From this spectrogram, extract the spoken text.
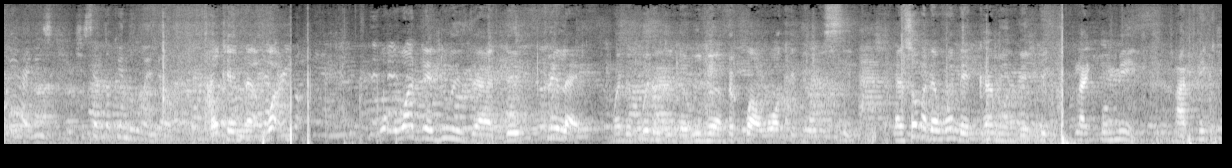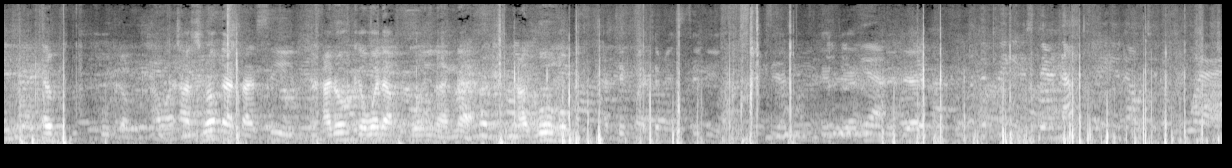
"Where it is?" She said, "Look in the window." Okay, now what, what they do is that they feel like when they put it in the window and people are walking, they will see. And some of them, when they come in, they pick, like for me, I pick every program. As long as I see it, I don't care whether I'm going or not. I go home, I take my time and study. They are doing this, they are doing Yeah. this, they are doing this. But the thing is, they're not putting it out in a way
